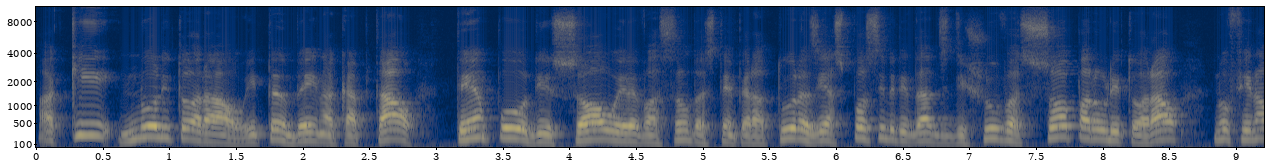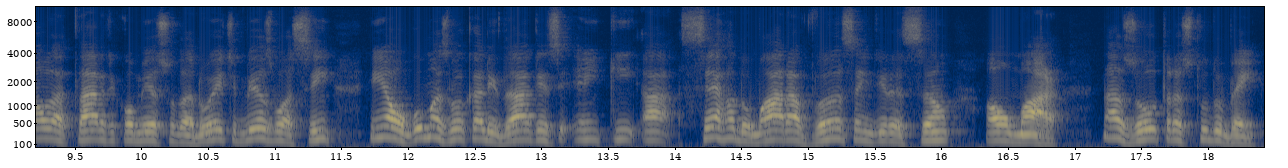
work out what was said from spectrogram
Aqui no litoral e também na capital, tempo de sol, elevação das temperaturas e as possibilidades de chuva só para o litoral no final da tarde e começo da noite, mesmo assim, em algumas localidades em que a Serra do Mar avança em direção ao mar. Nas outras, tudo bem.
